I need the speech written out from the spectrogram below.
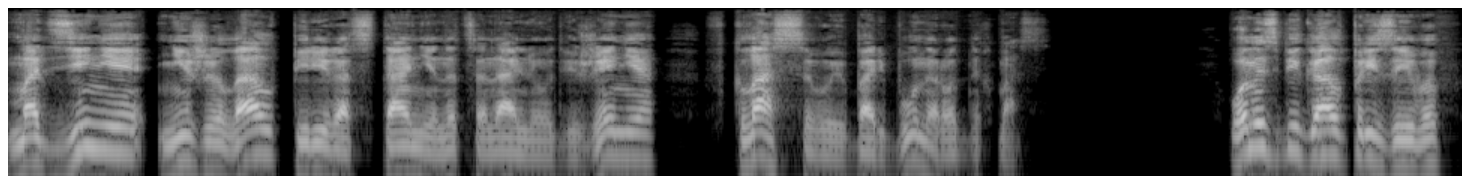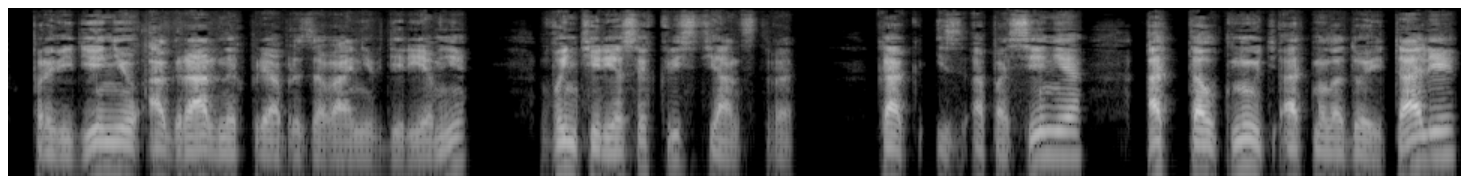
Мадзини не желал перерастания национального движения в классовую борьбу народных масс. Он избегал призывов к проведению аграрных преобразований в деревне в интересах крестьянства, как из опасения оттолкнуть от молодой Италии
